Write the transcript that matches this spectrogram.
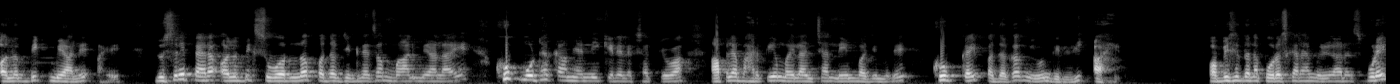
ऑलिम्पिक मिळाले आहे. दुसरे पॅरा ऑलिम्पिक सुवर्ण पदक जिंकण्याचा मान मिळाला आहे. खूप मोठं काम यांनी केले लक्षात ठेवा. आपल्या भारतीय महिलांच्या नेमबाजीमध्ये खूप काही पदकं मिळवून दिलेली आहेत. ऑब्विसली त्यांना पुरस्कार हा मिळणारच. पुढे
